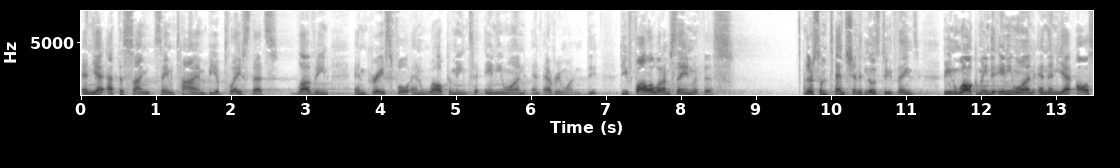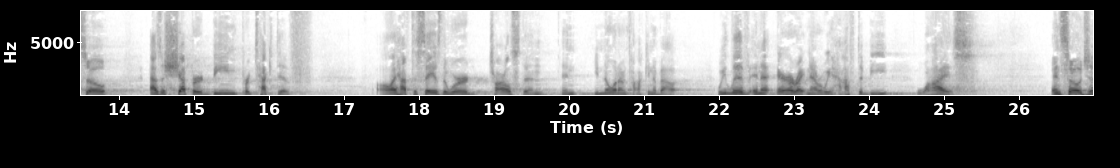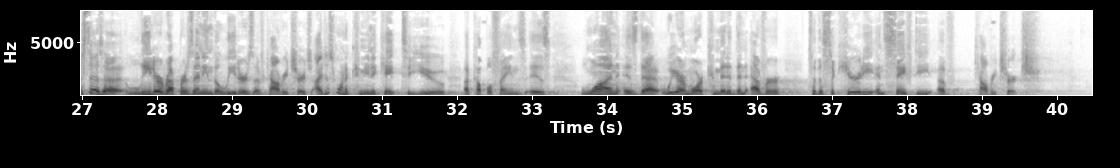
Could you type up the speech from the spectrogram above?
And yet at the same, time, be a place that's loving and graceful and welcoming to anyone and everyone. Do you follow what I'm saying with this? There's some tension in those two things being welcoming to anyone, and then yet also, as a shepherd, being protective. All I have to say is the word Charleston, and you know what I'm talking about. We live in an era right now where we have to be wise. And so, just as a leader representing the leaders of Calvary Church, I just want to communicate to you a couple things. Is one is that we are more committed than ever to the security and safety of Calvary Church.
